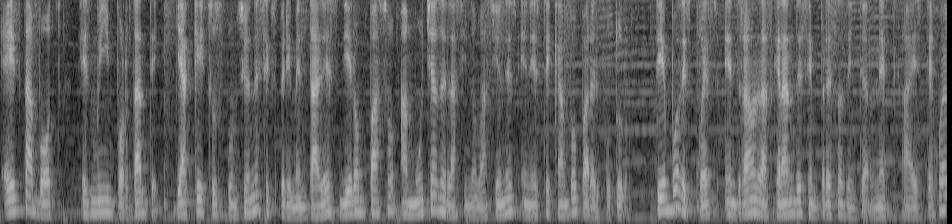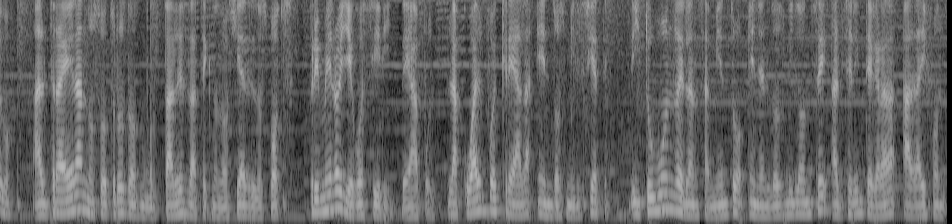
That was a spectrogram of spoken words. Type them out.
Esta bot es muy importante, ya que sus funciones experimentales dieron paso a muchas de las innovaciones en este campo para el futuro. Tiempo después entraron las grandes empresas de Internet a este juego, al traer a nosotros los mortales la tecnología de los bots. Primero llegó Siri de Apple, la cual fue creada en 2007 y tuvo un relanzamiento en el 2011 al ser integrada al iPhone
